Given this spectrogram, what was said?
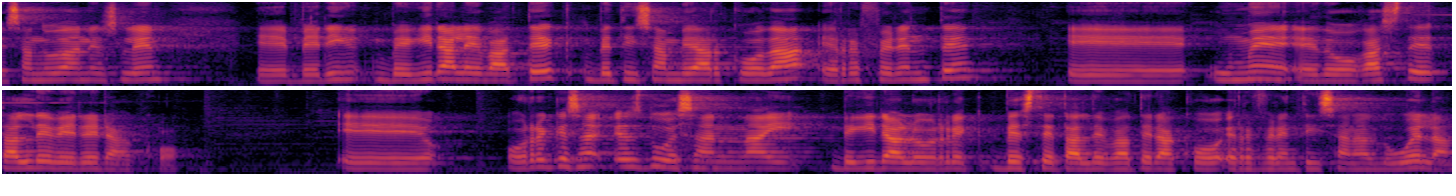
esan dudan ez lehen, e, begirale batek beti izan beharko da erreferente e, ume edo gazte talde bererako. E, horrek ez du esan nahi begirale horrek beste talde baterako erreferente izan alduela,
